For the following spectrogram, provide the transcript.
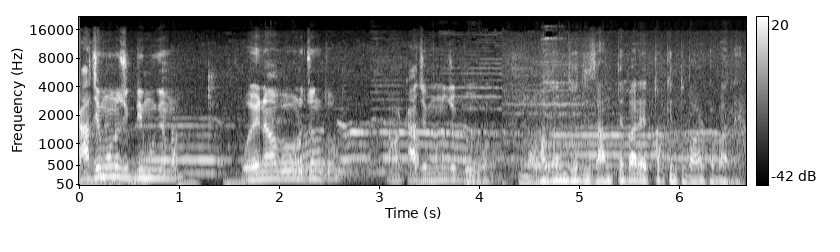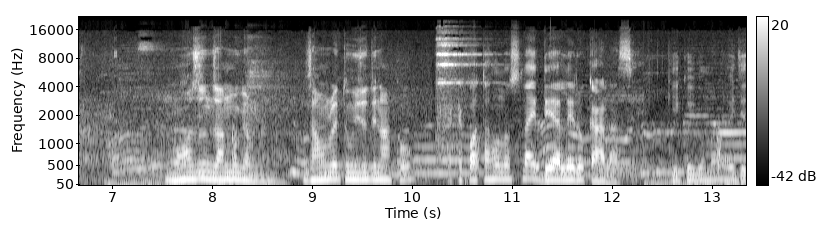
কাজে মনোযোগ দিমু কেমন? ওরে না হব পর্যন্ত। আমার কাজে মনোযোগ দিব না। মহাজন যদি জানতে পারে তোর কিন্তু বারোটা বাজায় মহাজন জানব কেমন? জামলে তুমি যদি না কও। একটা কথা হনোস নাই দেয়ালেরও কান আছে। কি কইব মানে ওই যে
